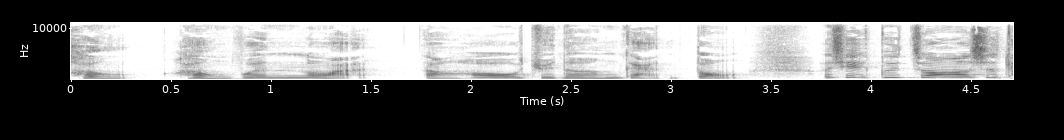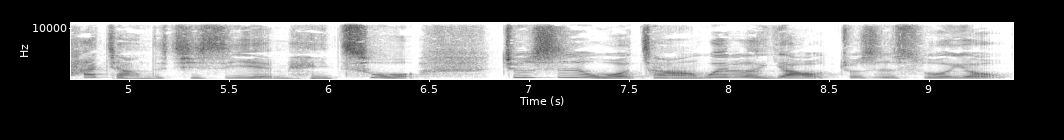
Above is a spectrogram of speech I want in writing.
很很温暖，然后觉得很感动，而且最重要的是，他讲的其实也没错，就是我常常为了要，就是所有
